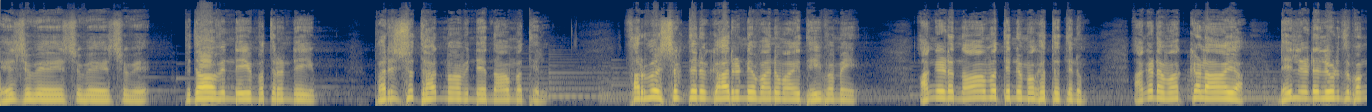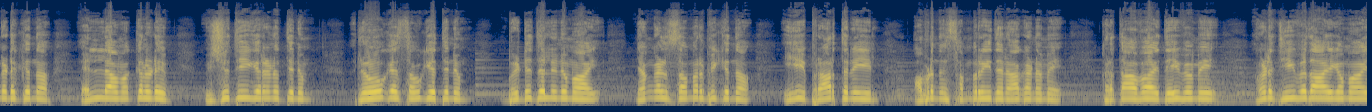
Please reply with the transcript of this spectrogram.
യേശുവേ യേശുവേ യേശുവേ. പിതാവിന്റെയും പുത്രന്റെയും പരിശുദ്ധാത്മാവിന്റെ നാമത്തിൽ സർവശക്തനും കാരുണ്യവാനുമായ ദൈവമേ അങ്ങയുടെ നാമത്തിന്റെ മഹത്വത്തിനും അങ്ങയുടെ മക്കളായ ഡെയിലി ഡെലിവറൻസ് പങ്കെടുക്കുന്ന എല്ലാ മക്കളുടെയും വിശുദ്ധീകരണത്തിനും രോഗസൗഖ്യത്തിനും വിടുതലിനുമായി ഞങ്ങൾ സമർപ്പിക്കുന്ന ഈ പ്രാർത്ഥനയിൽ അവിടുന്ന് സംപ്രീതനാകണമേ. കർത്താവായ ദൈവമേ അങ്ങയുടെ ജീവദായകമായ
